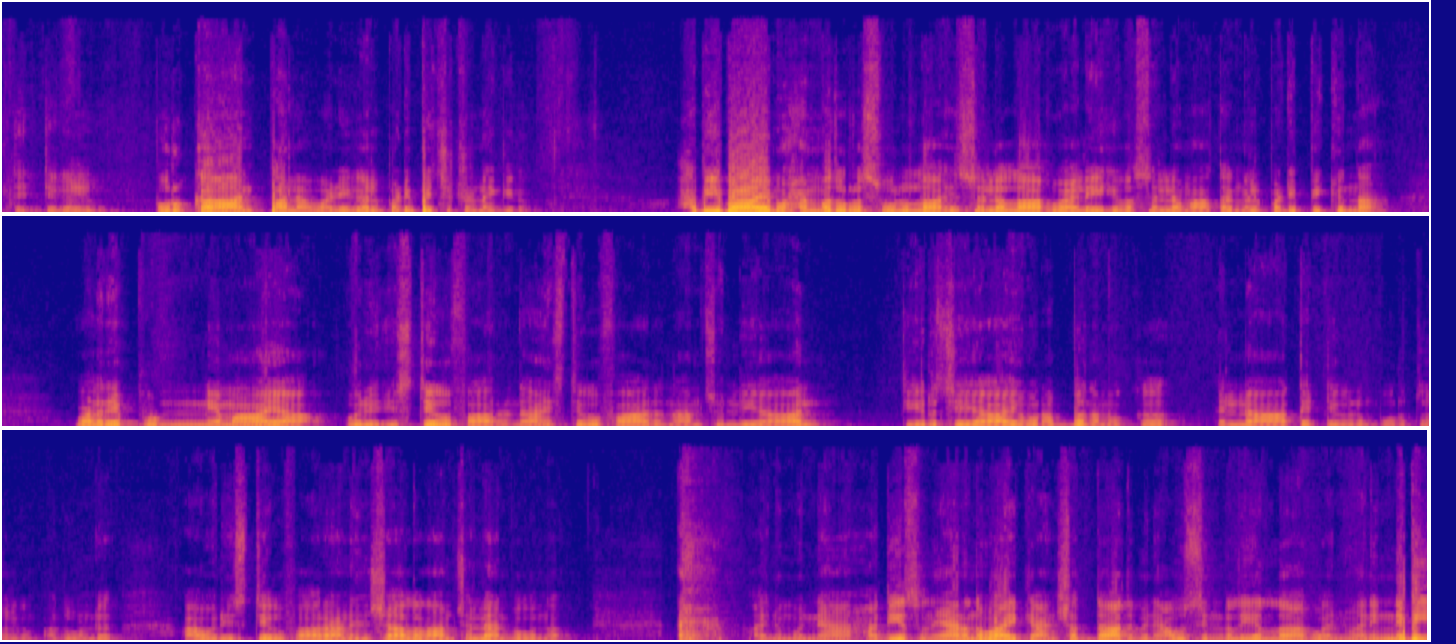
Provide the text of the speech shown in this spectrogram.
തെറ്റുകൾ പൊറുക്കാൻ പല വഴികൾ പഠിപ്പിച്ചിട്ടുണ്ടെങ്കിലും ഹബീബായ മുഹമ്മദ് റസൂലുല്ലാഹി സല്ലാഹു അലൈഹി വസല്ലമ തങ്ങൾ പഠിപ്പിക്കുന്ന വളരെ പുണ്യമായ ഒരു ഇസ്തിഗുഫാറുണ്ട്. ആ ഇസ്തിഗുഫാർ നാം ചൊല്ലിയാൽ തീർച്ചയായും റബ്ബ് നമുക്ക് എല്ലാ തെറ്റുകളും പുറത്തു നൽകും. അതുകൊണ്ട് ആ ഒരു ഇസ്തിഗുഫാറാണ് ഇൻഷാല്ല നാം ചൊല്ലാൻ പോകുന്നത്. അതിനു മുന്നേ ആ ഹദീസ് ഞാനൊന്ന് വായിക്കാൻ ഷദ്ദാദ് ബിൻ ഔസിൻ റളിയല്ലാഹു അൻഹു അനിൻ നബി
